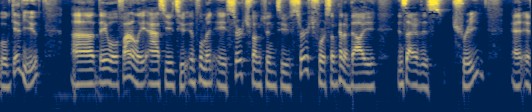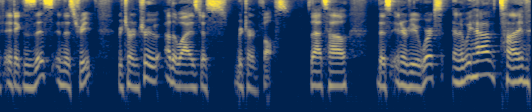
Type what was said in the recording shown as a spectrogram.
will give you, uh, they will finally ask you to implement a search function to search for some kind of value inside of this tree. And if it exists in this tree, return true, otherwise, just return false. So that's how this interview works. And if we have time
